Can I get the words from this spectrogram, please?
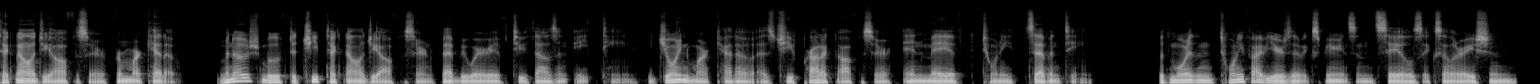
Technology Officer for Marketo. Manoj moved to Chief Technology Officer in February of 2018. He joined Marketo as Chief Product Officer in May of 2017. With more than 25 years of experience in sales acceleration,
